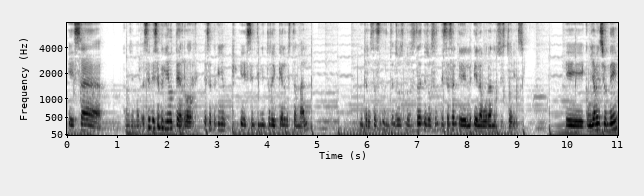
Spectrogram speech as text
esa, ¿cómo llamarlo? Ese, ese pequeño terror, ese pequeño eh, sentimiento de que algo está mal mientras estás, los- los estás- los estás el- elaborando sus historias. Eh, como ya mencioné,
